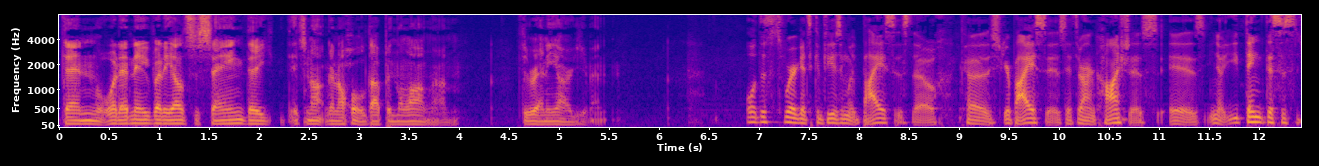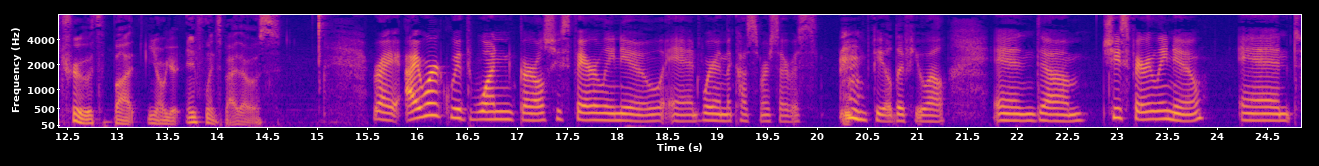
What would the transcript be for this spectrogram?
then what anybody else is saying, they it's not going to hold up in the long run through any argument. Well, this is where it gets confusing with biases, though, because your biases, if they're unconscious, is you know you think this is the truth, but you know you're influenced by those. Right. I work with one girl. She's fairly new, and we're in the customer service field, if you will. And um, she's fairly new, and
